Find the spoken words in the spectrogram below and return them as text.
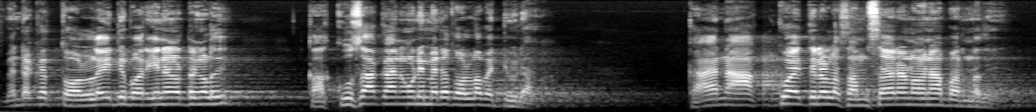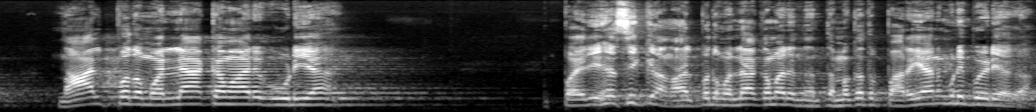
ഇവന്റെ ഒക്കെ തൊള്ളയിട്ട് പറയുന്ന ഘട്ടങ്ങൾ കക്കൂസാക്കാനും കൂടി ഇവന്റെ തൊള്ള പറ്റൂല. കാരണം അക്വയത്തിലുള്ള സംസാരമാണ് അവനാ പറഞ്ഞത്. നാൽപ്പത് മൊല്ലാക്കന്മാർ കൂടിയ പരിഹസിക്കുക. നാൽപ്പത് മൊല്ലാക്കന്മാർ നമുക്കത് പറയാനും കൂടി പേടിയാക്കാം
